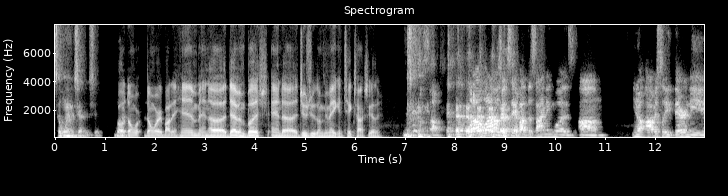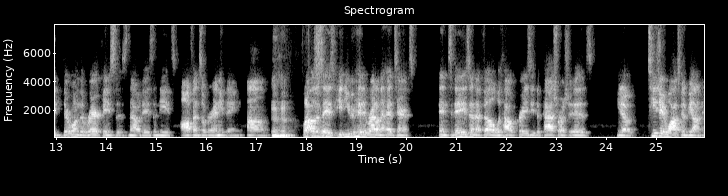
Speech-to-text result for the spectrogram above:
to win a championship. But, oh, don't don't worry about it. Him and uh, Devin Bush and uh, Juju gonna be making TikToks together what, I, what I was gonna say about the signing was, um, you know, obviously their need, they're one of the rare cases nowadays that needs offense over anything. Um, mm-hmm. What I was gonna say is, you hit it right on the head, Terrence. In today's NFL, with how crazy the pass rush is, you know, TJ Watt's going to be on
